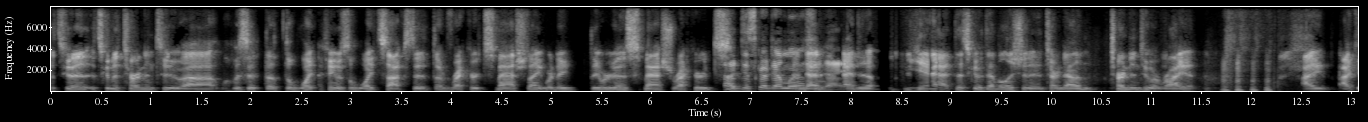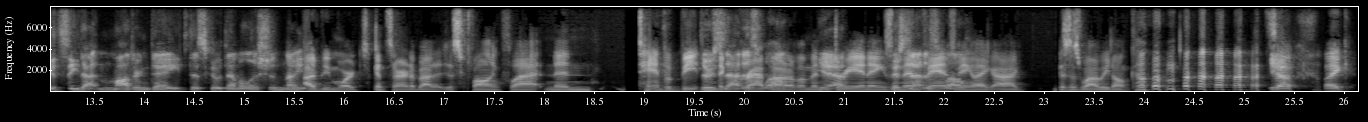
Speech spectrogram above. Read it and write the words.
It's gonna it's gonna turn into uh what was it the the white I think it was the White Sox did the record smash night where they they were gonna smash records. Uh, disco demolition night. Ended up yeah disco demolition and it turned down turned into a riot. I I could see that modern day disco demolition night. I'd be more concerned about it just falling flat and then Tampa beating There's the crap well. out of them in yeah. three innings There's and then fans well. being like ah this is why we don't come. so yeah. like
